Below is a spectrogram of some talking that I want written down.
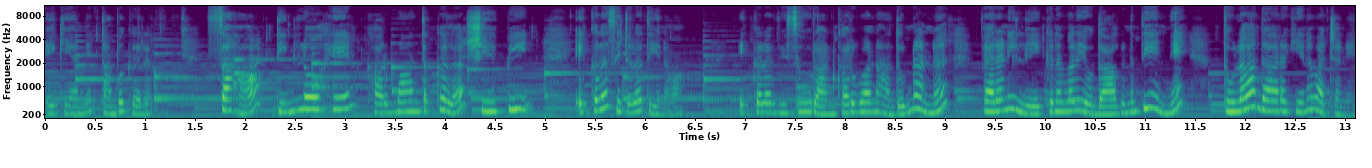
ඒ කියන්නේ තඹ කර සහ ටින්ලෝහෙන් කර්මාන්ත කළ ශිල්පී එකල සිටල තියෙනවා. එකල විසූ රන්කරුවන් හඳුන්වන්න පැරණි ලේඛනවල යොදාගෙන තියෙන්නේ තුලාධාර කියන වචනය.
